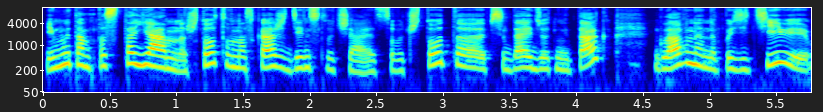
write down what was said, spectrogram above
и мы там постоянно, что-то у нас каждый день случается, вот что-то всегда идет не так. Главное на позитиве.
